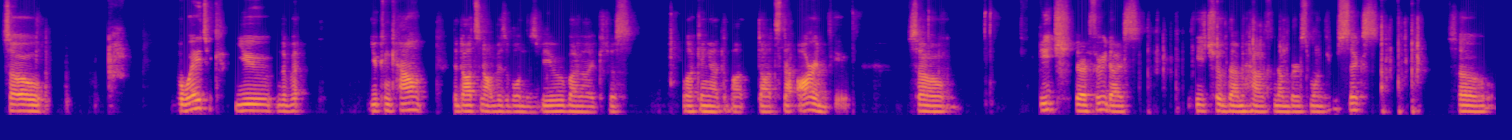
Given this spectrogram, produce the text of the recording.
So the way to you the you can count the dots not visible in this view by like just looking at the dots that are in view. So each there are three dice. Each of them have numbers one through six. So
